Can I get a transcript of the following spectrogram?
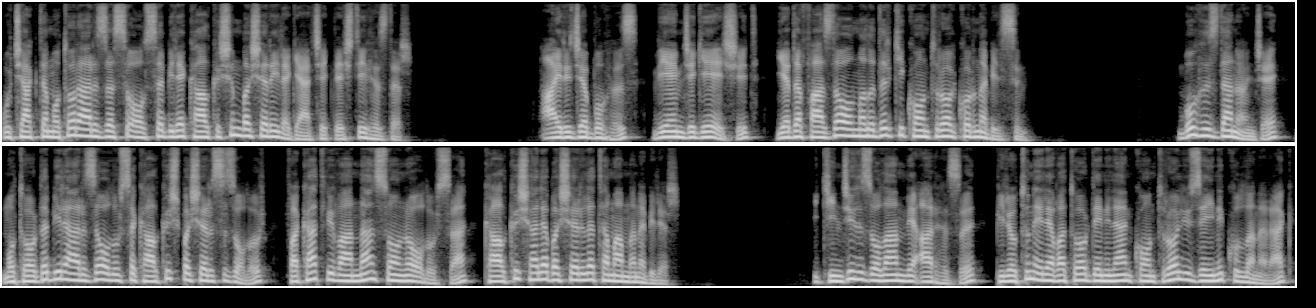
uçakta motor arızası olsa bile kalkışın başarıyla gerçekleştiği hızdır. Ayrıca bu hız, VMCG'ye eşit ya da fazla olmalıdır ki kontrol korunabilsin. Bu hızdan önce, motorda bir arıza olursa kalkış başarısız olur, fakat V1'dan sonra olursa, kalkış hala başarıyla tamamlanabilir. İkinci hız olan ve ar hızı, pilotun elevator denilen kontrol yüzeyini kullanarak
